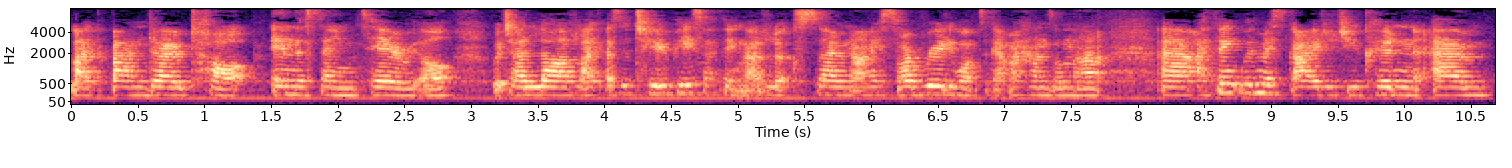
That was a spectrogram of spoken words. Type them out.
like bandeau top in the same material which I love. Like as a two-piece I think that looks so nice so I really want to get my hands on that. Uh, I think with Missguided you can um,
